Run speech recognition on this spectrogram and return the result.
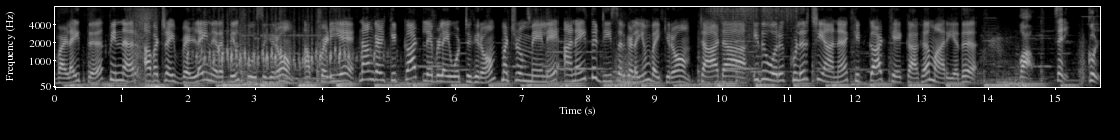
வளைத்து பின்னர் அவற்றை வெள்ளை நிறத்தில் பூசுகிறோம். அப்படியே நாங்கள் கிட்காட் லேபிளை ஒட்டுகிறோம் மற்றும் மேலே அனைத்து டீசர்களையும் வைக்கிறோம். டாடா இது ஒரு குளிர்ச்சியான கிட்காட் கேக்காக மாறியது. வாவ் சரி குல்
